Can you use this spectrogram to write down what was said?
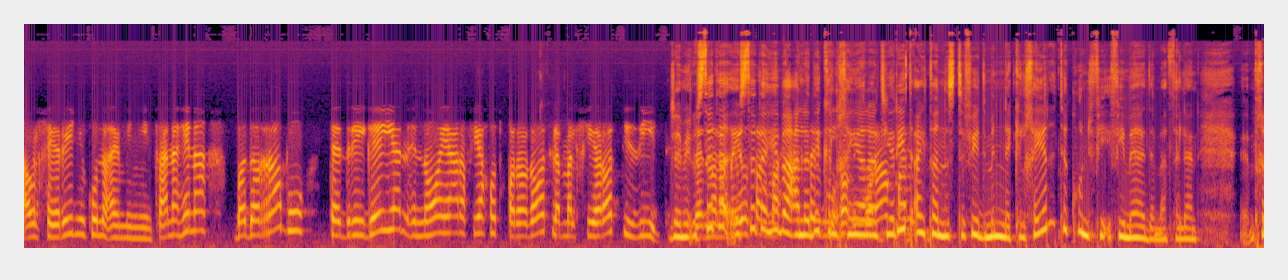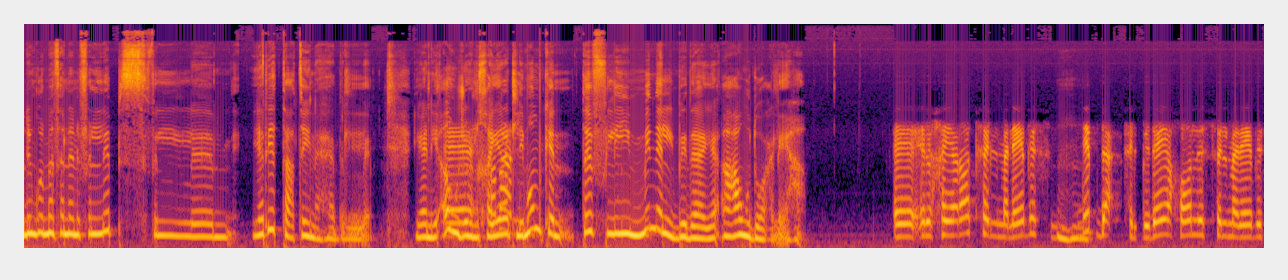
أو الخيارين يكونوا آمنين. فأنا هنا بدربه تدريجيا إن هو يعرف ياخد قرارات لما الخيارات تزيد. جميل. أستاذة أستاذة هبة على ذكر الخيارات يا ريت أيضا نستفيد منك. الخيارات تكون في في ماذا مثلا؟ خلينا نقول مثلا في اللبس في يا ريت تعطينا هذا يعني أوجه الخيارات اللي ممكن طفلي من البداية أعوده عليها. الخيارات في الملابس. نبدأ في البداية خالص في الملابس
